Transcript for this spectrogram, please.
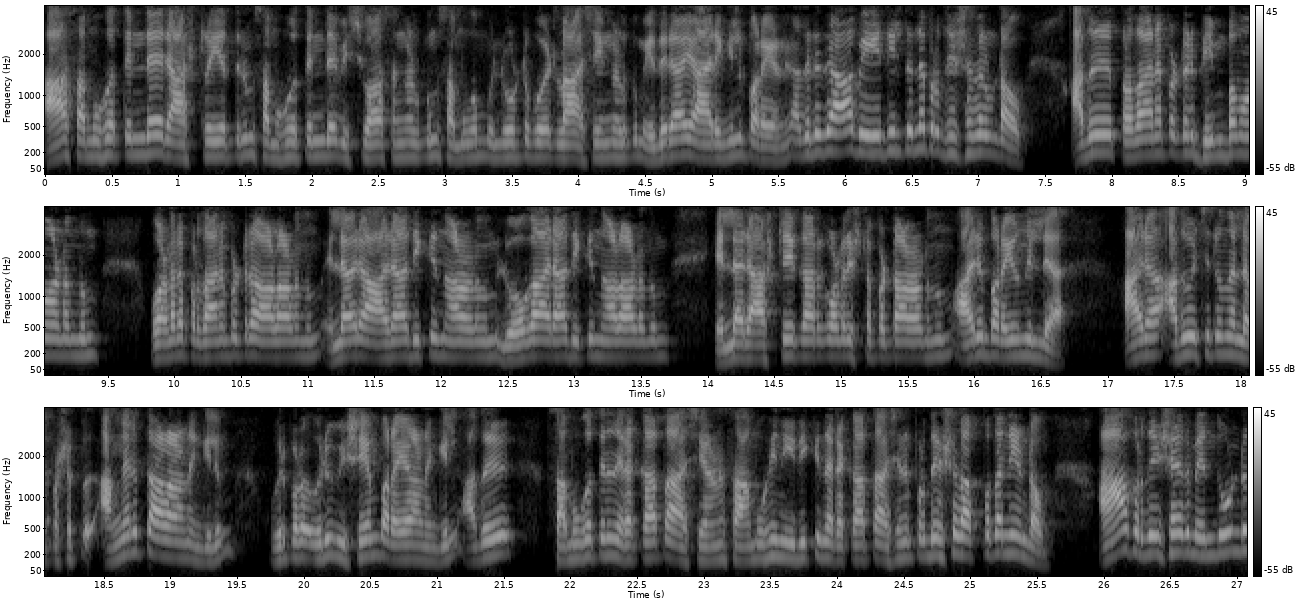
ആ സമൂഹത്തിന്റെ രാഷ്ട്രീയത്തിനും സമൂഹത്തിന്റെ വിശ്വാസങ്ങൾക്കും സമൂഹം മുന്നോട്ട് പോയിട്ടുള്ള ആശയങ്ങൾക്കും എതിരായി ആരെങ്കിലും പറയുകയാണെങ്കിൽ അതിന് ആ വേദിയിൽ തന്നെ പ്രതിഷേധം ഉണ്ടാവും അത് പ്രധാനപ്പെട്ട ഒരു ബിംബമാണെന്നും വളരെ പ്രധാനപ്പെട്ട ഒരാളാണെന്നും എല്ലാവരും ആരാധിക്കുന്ന ആളാണെന്നും ലോകം ആരാധിക്കുന്ന ആളാണെന്നും എല്ലാ രാഷ്ട്രീയക്കാർക്കും വളരെ ഇഷ്ടപ്പെട്ട ആളാണെന്നും ആരും പറയുന്നില്ല. ആര് അത് വെച്ചിട്ടൊന്നുമല്ല. പക്ഷെ അങ്ങനത്തെ ആളാണെങ്കിലും ഒരു ഒരു വിഷയം പറയുകയാണെങ്കിൽ അത് സമൂഹത്തിന് നിരക്കാത്ത ആശയമാണ് സാമൂഹ്യ നീതിക്ക് നിരക്കാത്ത ആശയം പ്രതിഷേധം അപ്പോൾ തന്നെ ഉണ്ടാവും. ആ പ്രതിഷേധം എന്തുകൊണ്ട്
